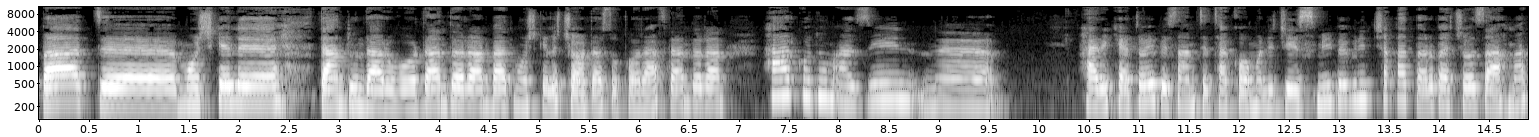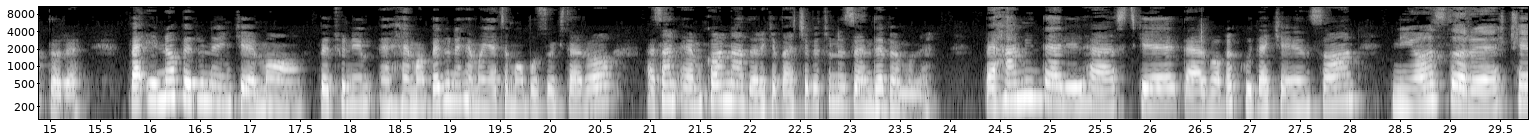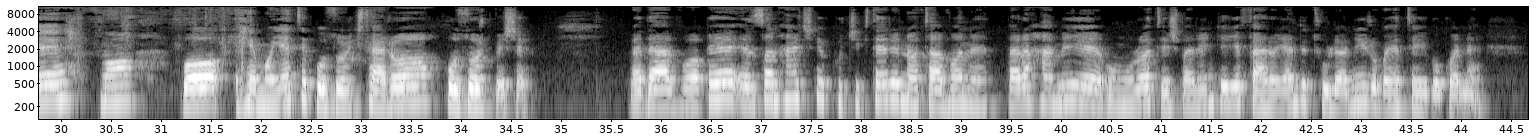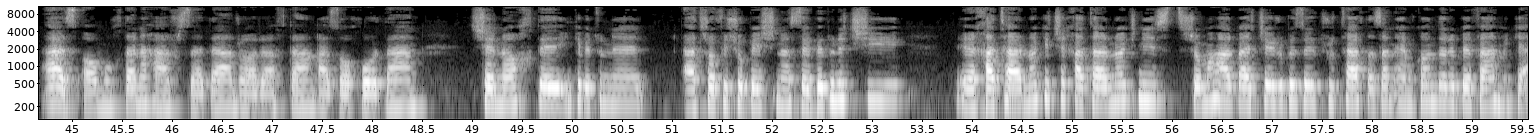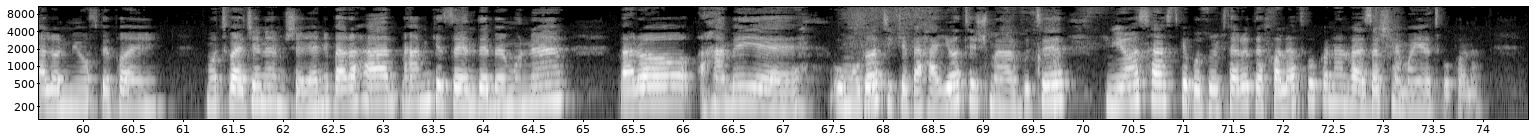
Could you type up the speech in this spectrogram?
بعد مشکل دندون در آوردن دارن بعد مشکل چهار دست و پا رفتن دارن. هر کدوم از این حرکت های به سمت تکامل جسمی ببینید چقدر برای بچه ها زحمت داره. و اینا بدون اینکه ما بتونیم بدون حمایت ما بزرگترا اصلا امکان نداره که بچه بتونه زنده بمونه. به همین دلیل هست که در واقع کودک انسان نیاز داره که ما با حمایت بزرگترا بزرگ بشه. و در واقع انسان هرچی که کوچیکتر ناتوانه برای همه اموراتش برای اینکه یه فرایند طولانی رو باید طی بکنه از آموختن حرف زدن راه رفتن غذا خوردن شناخت اینکه بتونه اطرافش رو بشناسه بدون چی خطرناک چی خطرناک نیست. شما هر بچه رو بذارید رو تخت اصلا امکان داره بفهمی که الان میفته پایین. متوجه نمیشه. یعنی برای هر همین که زنده بمونه برای همه اموراتی که به حیاتش مربوطه نیاز هست که بزرگتر دخالت بکنن و ازش حمایت بکنن.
